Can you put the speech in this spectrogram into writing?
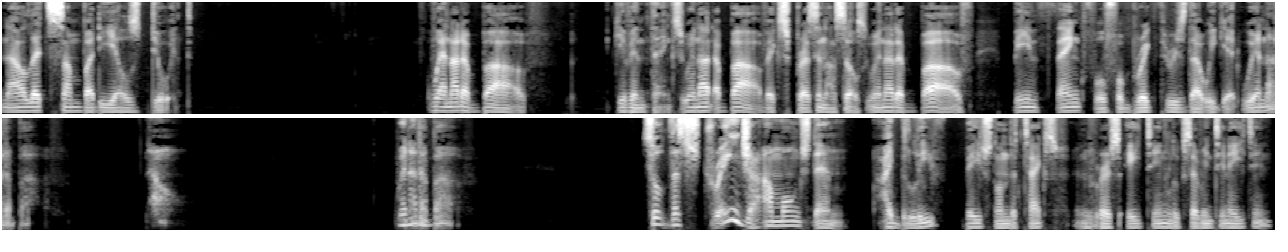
now let somebody else do it. We're not above giving thanks. We're not above expressing ourselves. We're not above being thankful for breakthroughs that we get. We're not above. No. We're not above. So the stranger amongst them, I believe, based on the text in verse 18, Luke 17, 18,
